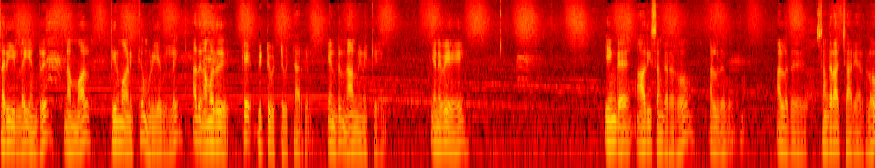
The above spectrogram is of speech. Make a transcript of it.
சரியில்லை என்று நம்மால் தீர்மானிக்க முடியவில்லை. அது நமது கே விட்டு விட்டு விட்டார்கள் என்று நான் நினைக்கிறேன். எனவே இங்கே ஆதிசங்கரரோ அல்லது அல்லது சங்கராச்சாரியார்களோ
